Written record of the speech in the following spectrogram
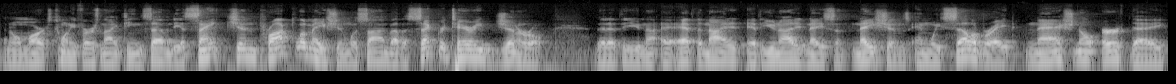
And on March 21st, 1970, a sanctioned proclamation was signed by the Secretary General that at the, Uni- at the, United, at the United Nations, and we celebrate National Earth Day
